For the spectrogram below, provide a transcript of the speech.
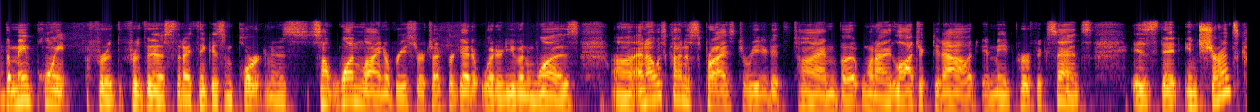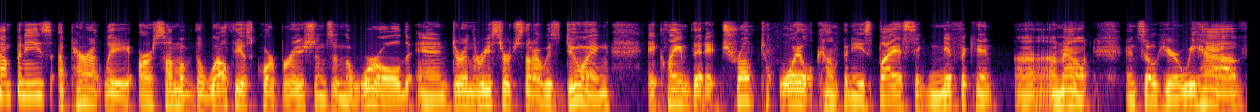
the main point for for this that I think is important is some one line of research. I forget what it even was, uh, and I was kind of surprised to read it at the time. But when I logicked it out, it made perfect sense. Is that insurance companies apparently are some of the wealthiest corporations in the world, and during the research that I was doing, it claimed that it trumped oil companies by a significant uh, amount. And so here we have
